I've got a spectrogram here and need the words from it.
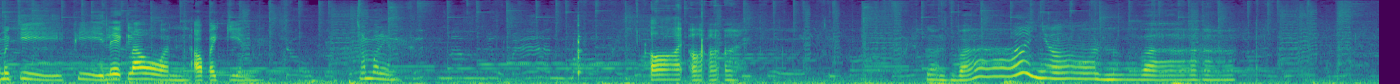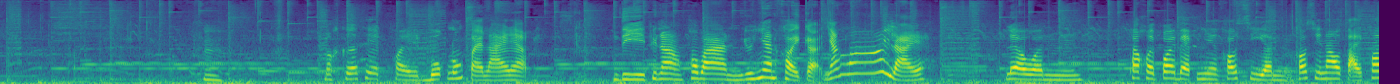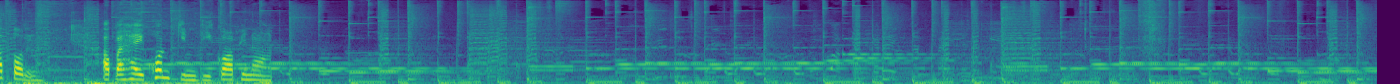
เมื่อกี้พี่เล็กเล่าอันเอาไปกินน้ำมันอ้อยอ้อยอ้อยอ้อก่อนว่าย้อนว่าอมะเขือเทศข่อยบกลงไปหลายแล้วดีพี่น้องพราะบ้านอยู่เฮียนข่อยกะยังหลายหลายแล้วอันถ้าข่อยปล่อยแบบนี้เขาเสียน เขาสีเน่าตายค่าต้น เอาไปให้คนกินดีกว่าพี่น้อง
